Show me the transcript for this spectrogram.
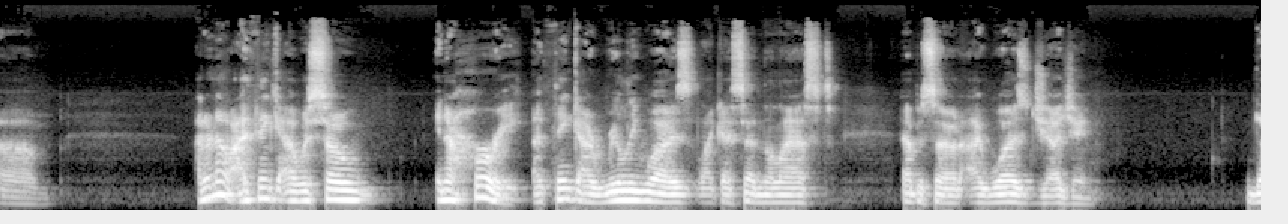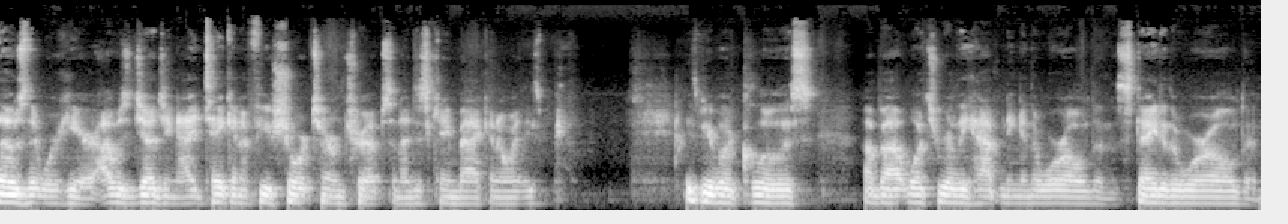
Um, I don't know. I think I was so in a hurry. I think I really was, like I said in the last episode, I was judging those that were here. I was judging. I had taken a few short term trips and I just came back and I went, these, these people are clueless about what's really happening in the world and the state of the world and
